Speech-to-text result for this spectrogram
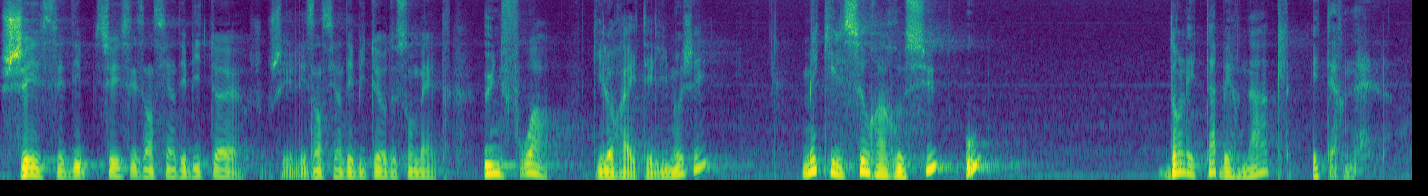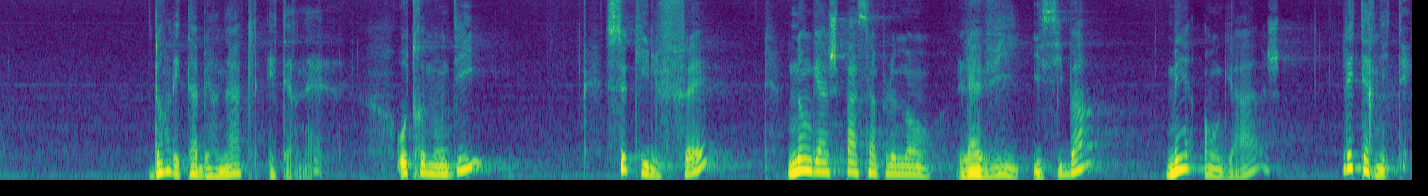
chez ses, anciens débiteurs, chez les anciens débiteurs de son maître, une fois qu'il aura été limogé, mais qu'il sera reçu où? Dans les tabernacles éternels. Dans les tabernacles éternels. Autrement dit, ce qu'il fait n'engage pas simplement la vie ici-bas, mais engage l'éternité.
